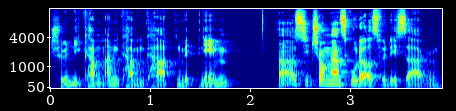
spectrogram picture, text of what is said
Schön die Kamm-Ankam-Karten mitnehmen. Ja, es sieht schon ganz gut aus, würde ich sagen.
